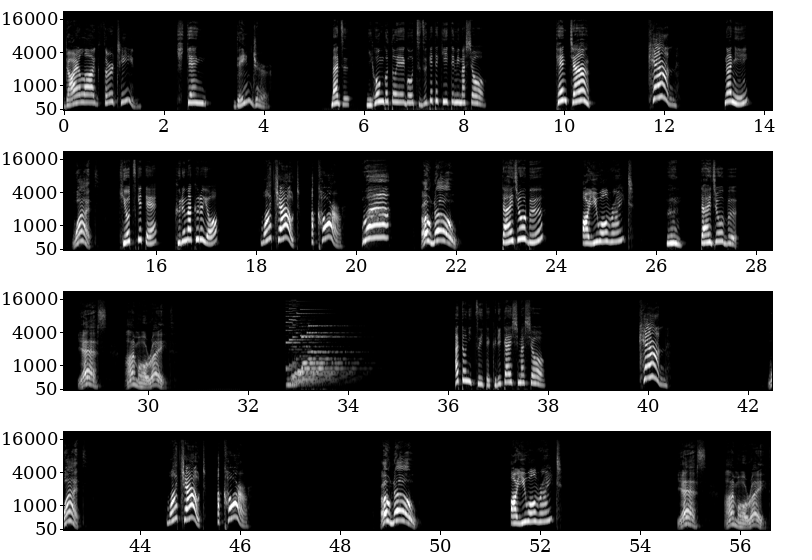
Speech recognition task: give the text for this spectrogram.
Dialogue 13. 危険。Danger. まず、日本語と英語を続けて聞いてみましょう。ケンちゃん、Can. 何 What? 気をつけて。車来るよ。Watch out! A car. わあ、Oh no! 大丈夫 Are you all right? うん、大丈夫。Yes, I'm all right. 後について繰り返しましょう。 Can. What? Watch out! A car. Oh no! Are you all right? Yes, I'm all right.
